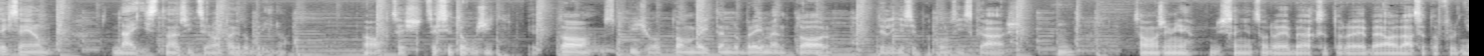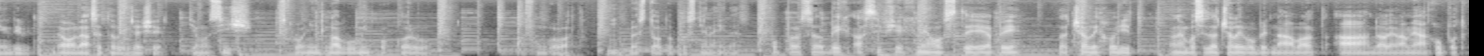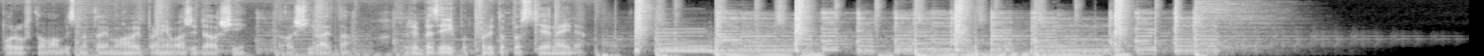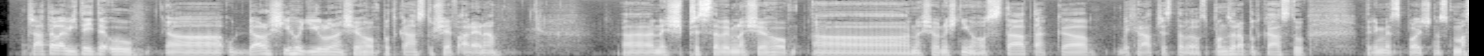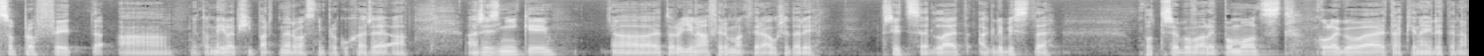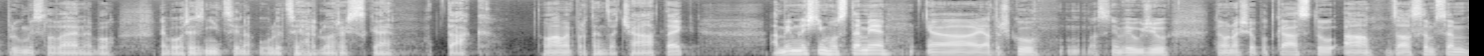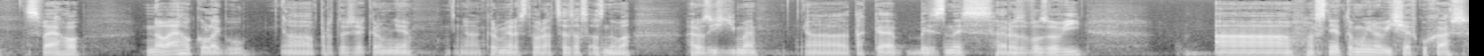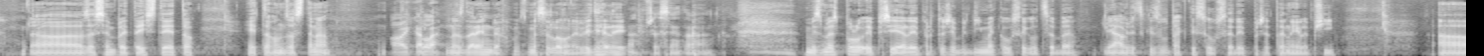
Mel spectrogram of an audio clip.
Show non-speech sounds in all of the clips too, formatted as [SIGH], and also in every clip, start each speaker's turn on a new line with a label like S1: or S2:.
S1: nechceš se jenom najíst a říct si, no tak dobrý, no. no chceš, chceš si to užít. Je to spíš o tom, bej ten dobrý mentor, ty lidi si potom získáš. Hmm. Samozřejmě, když se něco dojebe, jak se to dojebe, ale dá se to furt někdy, jo, dá se to vyřešit. Tě musíš sklonit hlavu, mít pokoru a fungovat. Hmm. Bez toho to prostě nejde. Poprosil bych asi všechny hosty, aby začali chodit nebo si začali objednávat a dali nám nějakou podporu v tom, aby jsme tady mohli pro ně vařit další, další léta. Protože bez jejich podpory to prostě nejde.
S2: Přátelé, vítejte u, uh, u dalšího dílu našeho podcastu Šéf Arena. Uh, než představím našeho, uh, našeho dnešního hosta, tak uh, bych rád představil sponzora podcastu, kterým je společnost Masoprofit a je to nejlepší partner vlastně pro kuchaře a, a řezníky. Je to rodinná firma, která už je tady 30 let a kdybyste potřebovali pomoc, kolegové, tak je najdete na průmyslové nebo, nebo řezníci na ulici Hrdlořežské. Tak, to máme pro ten začátek. A mým dnešním hostem je, já trošku vlastně využiju toho našeho podcastu a vzal jsem sem svého nového kolegu, protože kromě, kromě restaurace zas a znova rozjíždíme také biznis rozvozový, a vlastně je to můj nový šéf kuchař ze Simply Tasty, je to, je to Honza Stana.
S1: Ahoj Karle.
S2: Nazdar Jendo, my jsme se dlouho neviděli.
S1: A, přesně tak.
S2: My jsme spolu i přijeli, protože bydlíme kousek od sebe. Já vždycky zvu tak ty sousedy, protože to je nejlepší. A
